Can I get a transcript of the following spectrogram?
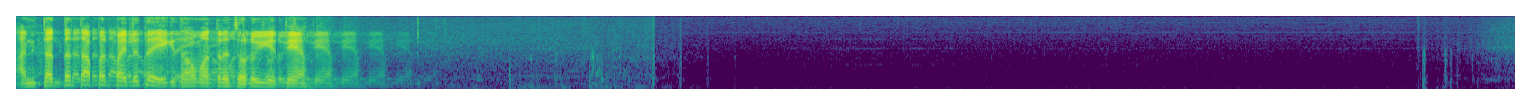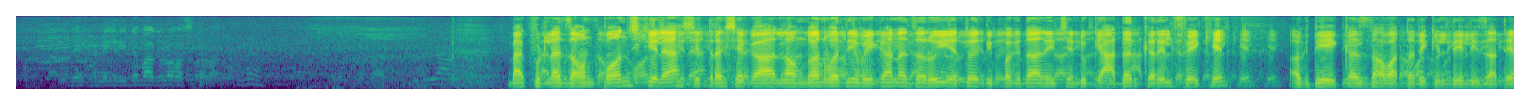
आणि तंतत आपण पाहिलं तर एक धाव मात्र जरूर येते. बॅकफुटला जाऊन पंच केला. क्षेत्ररक्षक लॉंगॉन वरती वेगानं जरूर येतोय. दीपक दा आणि चेंडू गॅदर करेल फेकेल. अगदी एकच धाव आता देखील दिली जाते.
